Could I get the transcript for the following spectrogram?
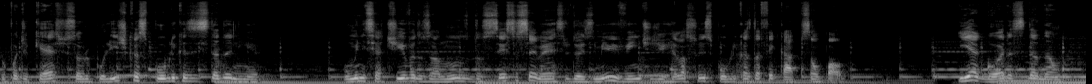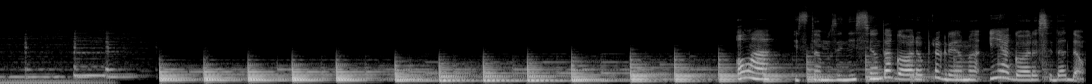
o podcast sobre políticas públicas e cidadania. Uma iniciativa dos alunos do sexto semestre de 2020 de Relações Públicas da FECAP São Paulo. E agora, Cidadão, Estamos iniciando agora o programa E Agora Cidadão,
